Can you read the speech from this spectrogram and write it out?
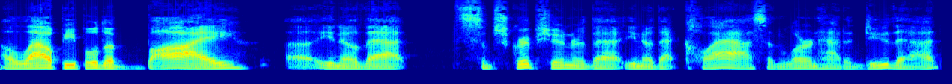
allow people to buy uh, you know that subscription or that you know that class and learn how to do that.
